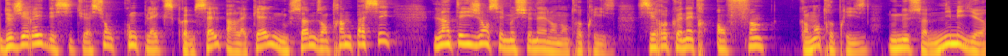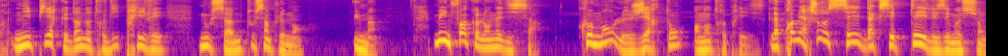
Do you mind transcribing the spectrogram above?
de gérer des situations complexes comme celle par laquelle nous sommes en train de passer. L'intelligence émotionnelle en entreprise, c'est reconnaître enfin qu'en entreprise, nous ne sommes ni meilleurs ni pires que dans notre vie privée. Nous sommes tout simplement humains. Mais une fois que l'on a dit ça, Comment le gère-t-on en entreprise? La première chose, c'est d'accepter les émotions.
